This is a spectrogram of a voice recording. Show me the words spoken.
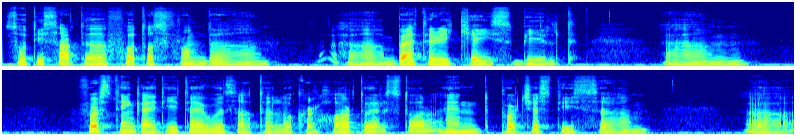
So these are the photos from the uh, battery case build um, first thing I did, I was at a local hardware store and purchased this um, uh,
